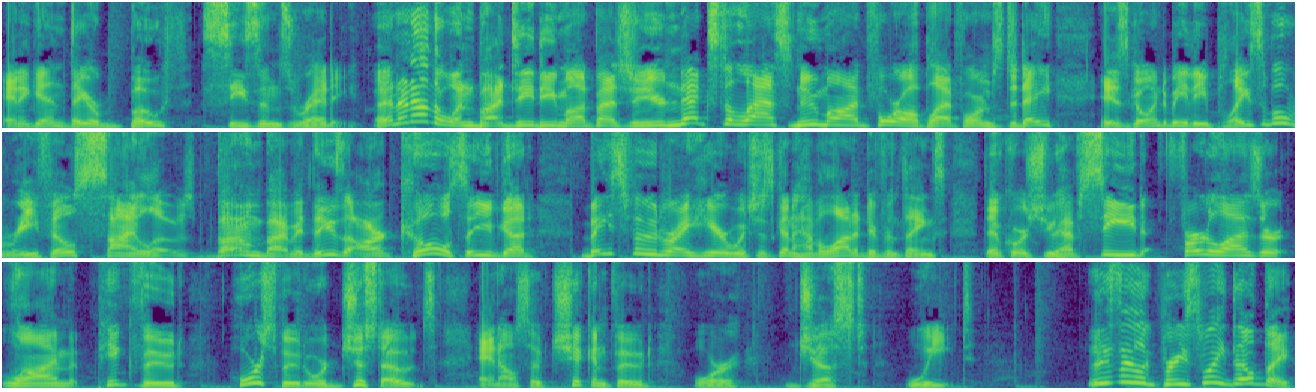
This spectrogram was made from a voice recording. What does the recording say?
And again, they are both seasons ready. And another one by DD Mod Passion. Your next to last new mod for all platforms today is going to be the placeable refill silos. Boom, baby. These are cool. So you've got base food right here, which is going to have a lot of different things. Then, of course, you have seed, fertilizer, lime, pig food, horse food, or just oats, and also chicken food, or just wheat. These things look pretty sweet, don't they?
